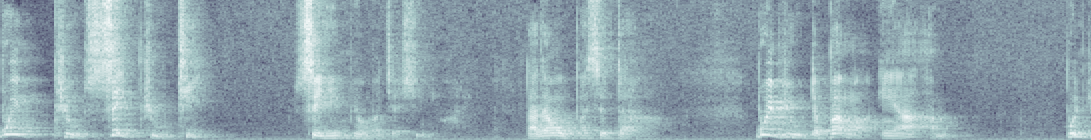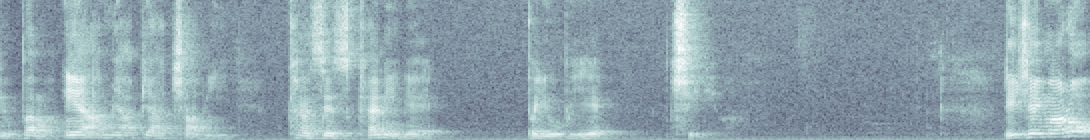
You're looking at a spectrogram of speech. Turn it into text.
ပွင့်ဖြူစိတ်ဖြူထိစေးမျောမှချက်ရှိနေပါတယ်ဒါကြောင့်ဖက်စစ်တာပွင့်ဖြူတစ်ပတ်မှာအင်အားပွင့်ဖြူဘက်မှာအင်အားအများပြားချပြီးကန်စစ်ခန်းနေတဲ့ဘယူဘရဲ့အခြေအနေပါဒီချိန်မှာတော့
